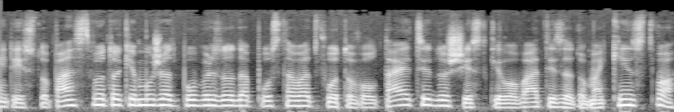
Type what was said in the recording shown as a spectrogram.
граѓаните и стопанството ќе можат побрзо да постават фотоволтаици до 6 киловати за домакинство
